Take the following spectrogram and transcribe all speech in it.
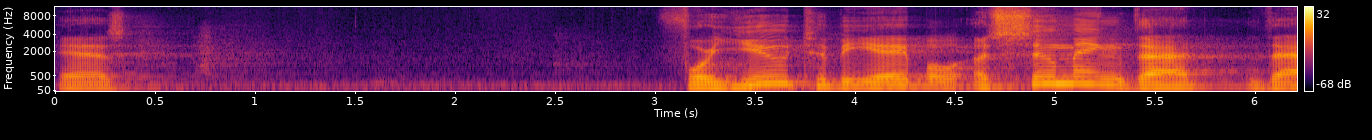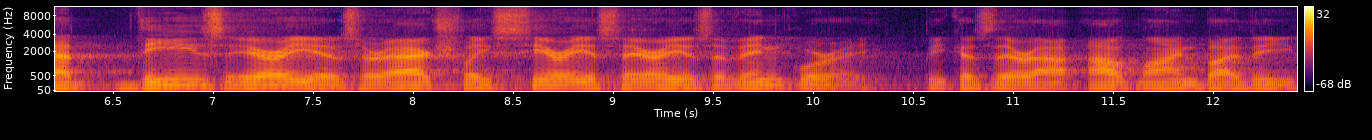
is for you to be able, assuming that, that these areas are actually serious areas of inquiry, because they're outlined by the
